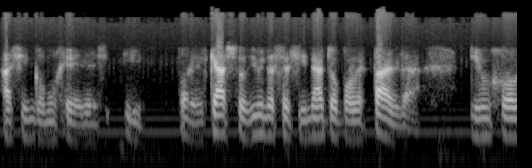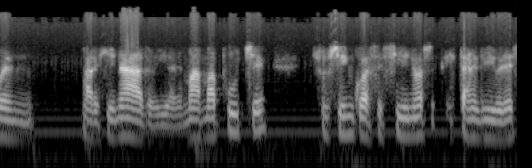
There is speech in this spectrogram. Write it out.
a cinco mujeres y por el caso de un asesinato por la espalda de un joven marginado y además mapuche, sus cinco asesinos están libres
